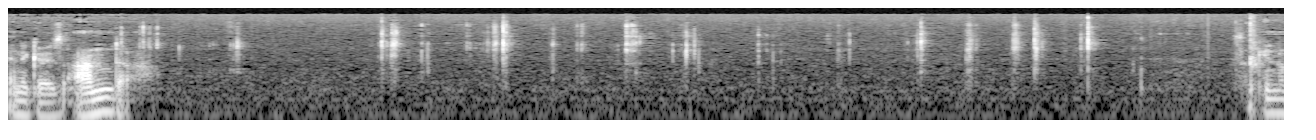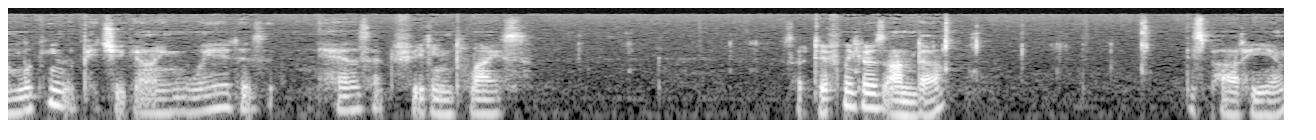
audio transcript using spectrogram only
And it goes under. So again, I'm looking at the picture going, where does it, how does that fit in place? So it definitely goes under this part here,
